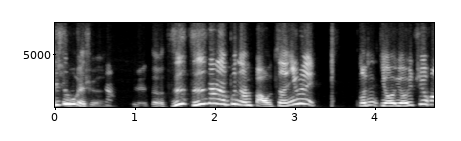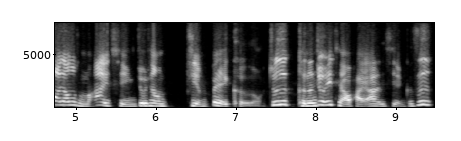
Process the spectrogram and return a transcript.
其实我觉得。觉得只是只是当然不能保证，因为我有有一句话叫做什么？爱情就像捡贝壳哦，就是可能就一条海岸线，可是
